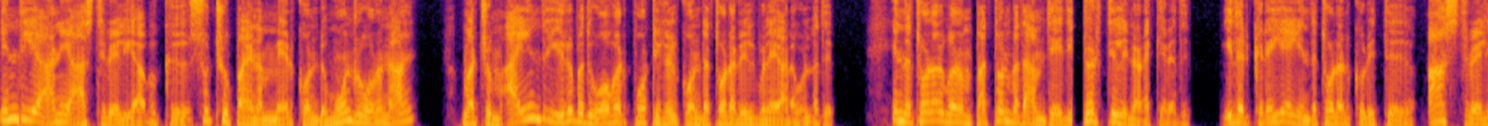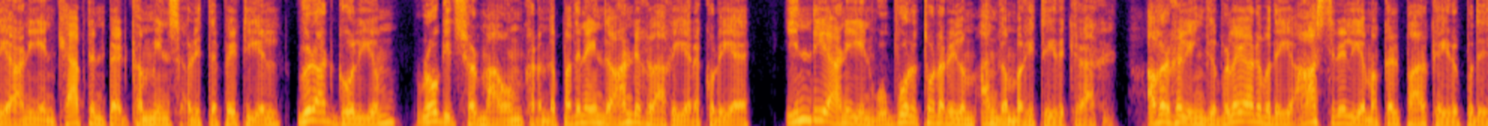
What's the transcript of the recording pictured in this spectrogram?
இந்திய அணி ஆஸ்திரேலியாவுக்கு சுற்றுப்பயணம் மேற்கொண்டு மூன்று ஒரு நாள் மற்றும் ஐந்து இருபது ஓவர் போட்டிகள் கொண்ட தொடரில் விளையாட உள்ளது. இந்த தொடர் வரும் பத்தொன்பதாம் தேதி பெர்த்தில் நடக்கிறது. இதற்கிடையே இந்த தொடர் குறித்து ஆஸ்திரேலிய அணியின் கேப்டன் பேட் கம்மின்ஸ் அளித்த பேட்டியில் விராட் கோலியும் ரோஹித் சர்மாவும் கடந்த பதினைந்து ஆண்டுகளாக ஏறக்குறைய இந்திய அணியின் ஒவ்வொரு தொடரிலும் அங்கம் வகித்து இருக்கிறார்கள். அவர்கள் இங்கு விளையாடுவதை ஆஸ்திரேலிய மக்கள் பார்க்க இருப்பது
